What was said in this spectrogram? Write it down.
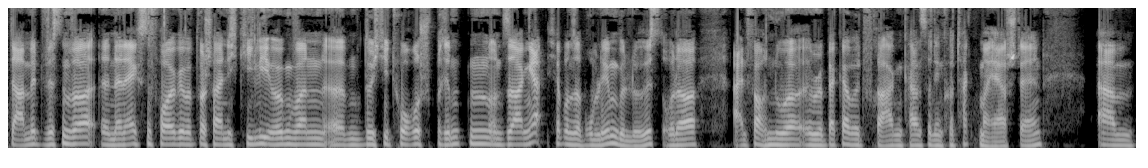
Damit wissen wir, in der nächsten Folge wird wahrscheinlich Kili irgendwann ähm, durch die Tore sprinten und sagen, ja, ich habe unser Problem gelöst. Oder einfach nur Rebecca wird fragen, kannst du den Kontakt mal herstellen? Ähm,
